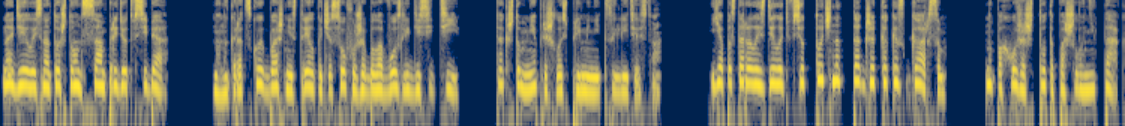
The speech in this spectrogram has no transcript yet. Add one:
Надеялась на то, что он сам придет в себя. Но на городской башне стрелка часов уже была возле десяти, так что мне пришлось применить целительство. Я постаралась сделать все точно так же, как и с Гарсом, но, похоже, что-то пошло не так.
